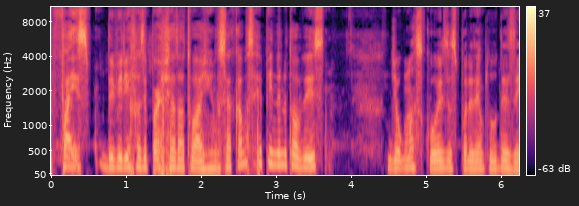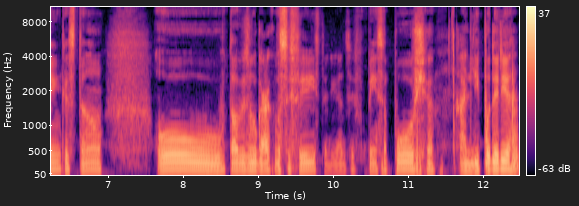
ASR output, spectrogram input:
faz deveria fazer parte da tatuagem. Você acaba se arrependendo talvez de algumas coisas, por exemplo, o desenho em questão, ou talvez o lugar que você fez, tá ligado? Você pensa, poxa, ali poderia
